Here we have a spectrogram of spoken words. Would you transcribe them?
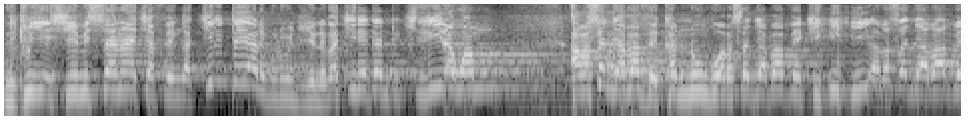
nitulya ekyemisana kyaffe nga kiri teyali bulungi nyo nebakireeta nitukiriira wamu. Abasajja abava ekanungu abasajja abava ekihihi abasajja abava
